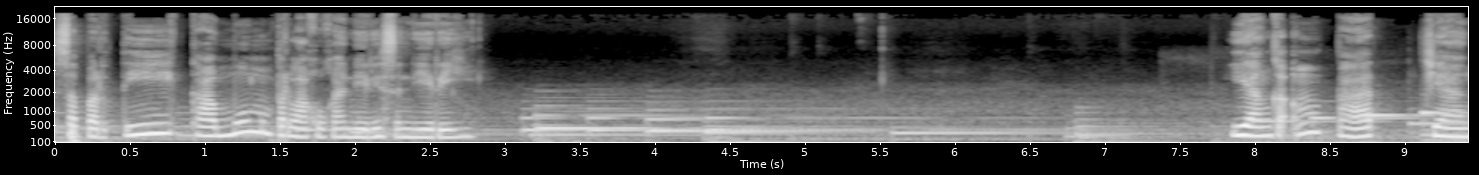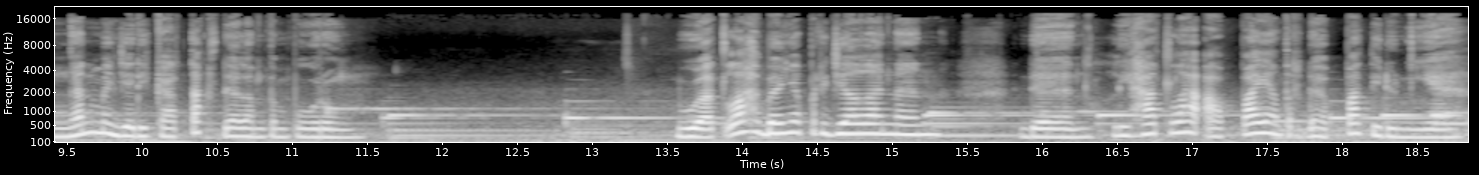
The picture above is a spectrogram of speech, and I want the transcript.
seperti kamu memperlakukan diri sendiri. Yang keempat, jangan menjadi katak dalam tempurung. Buatlah banyak perjalanan dan lihatlah apa yang terdapat di dunia.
